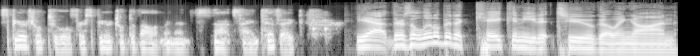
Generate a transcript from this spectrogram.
spiritual tool for spiritual development. And it's not scientific. Yeah, there's a little bit of cake and eat it too going on.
